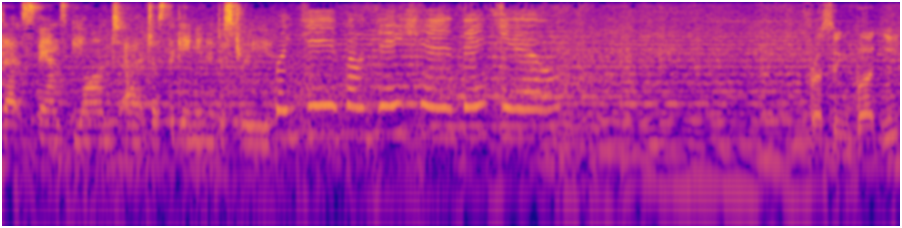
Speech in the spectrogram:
that spans beyond uh, just the gaming industry. Foundation, thank you. Pressing button.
